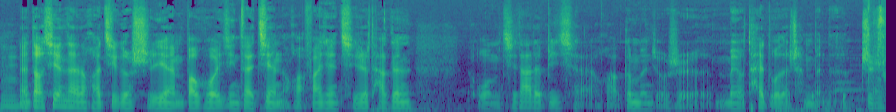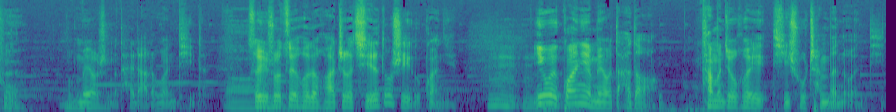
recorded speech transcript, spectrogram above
嗯。那到现在的话，几个实验包括已经在建的话，发现其实它跟我们其他的比起来的话，根本就是没有太多的成本的支出没有什么太大的问题的。啊所以说最后的话，这个其实都是一个观念，嗯嗯。因为观念没有达到，他们就会提出成本的问题，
